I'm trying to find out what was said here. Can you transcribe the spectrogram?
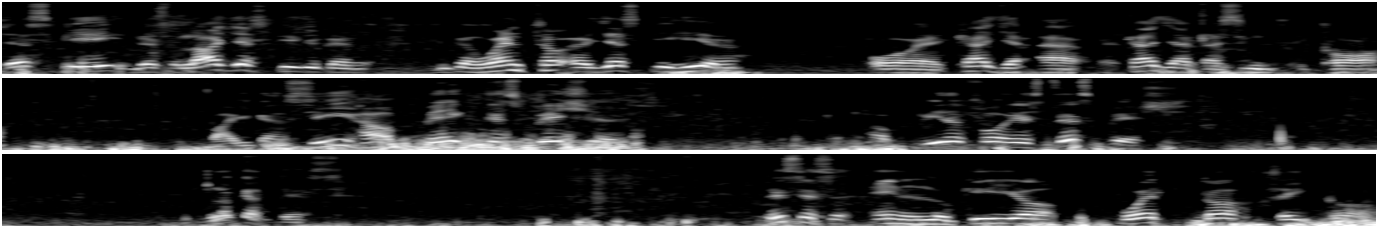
jet ski. There's a large jet ski. You can you can rent a jet ski here or a kayak, a kayak I think it's called. But you can see how big this beach is. How beautiful is this fish? Look at this. This is in Luquillo, Puerto Rico.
